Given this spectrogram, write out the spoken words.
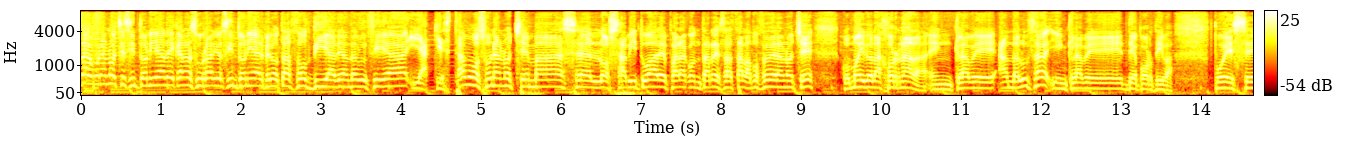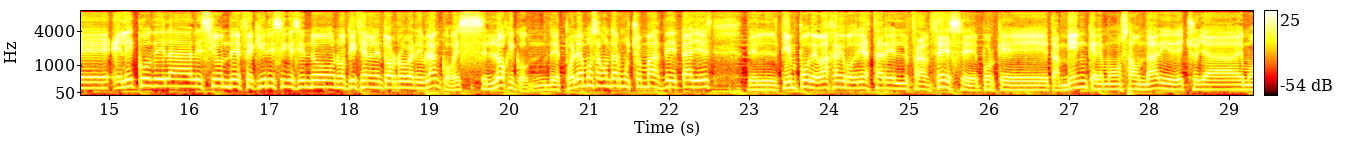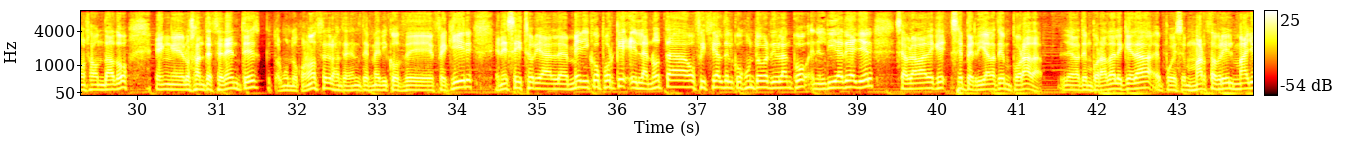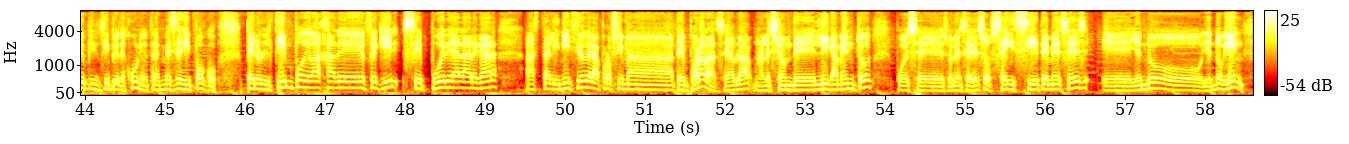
¿Qué ¿qué tal? Buenas noches, sintonía de Canal Sur Radio, sintonía del pelotazo, Día de Andalucía y aquí estamos una noche más, eh, los habituales para contarles hasta las 12 de la noche cómo ha ido la jornada en clave andaluza y en clave deportiva. Pues eh, el eco de la lesión de Fekiri sigue siendo noticia en el entorno verde y blanco, es lógico. Después le vamos a contar muchos más detalles del tiempo de baja que podría estar el francés, eh, porque también queremos ahondar y de hecho ya hemos ahondado en eh, los antecedentes, que todo el mundo conoce, de los antecedentes médicos de Fekir, en ese historial médico, porque en la nota oficial del conjunto verde y blanco, en el día de ayer, se hablaba de que se perdía la temporada. La temporada le queda eh, pues marzo, abril, mayo y principio de junio, tres meses y poco. Pero el tiempo de baja de Fekir se puede alargar hasta el inicio de la próxima temporada. Se habla una lesión de ligamentos, pues eh, suelen ser esos seis, siete meses yendo, yendo bien.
